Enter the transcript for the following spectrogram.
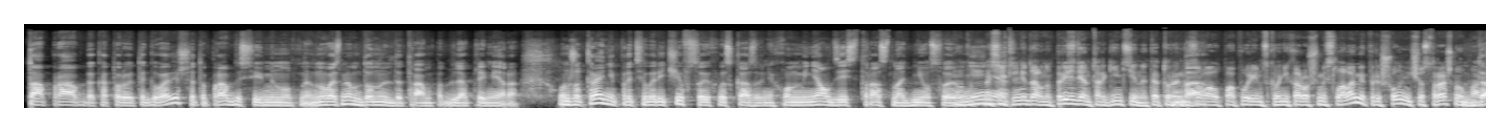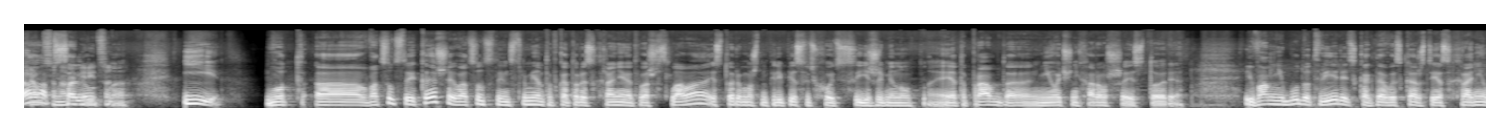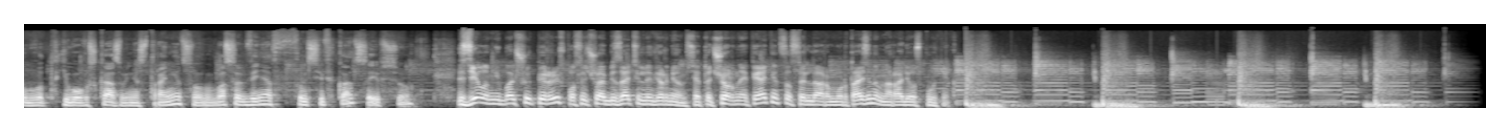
та правда, которую ты говоришь, это правда сиюминутная. Ну, возьмем Дональда Трампа для примера. Он же крайне противоречив в своих высказываниях. Он менял 10 раз на дню свое ну, мнение. Относительно недавно президент Аргентины, который да. называл Папу Римского нехорошими словами, пришел, ничего страшного, пообщался, да, абсолютно. И вот э, в отсутствии кэша и в отсутствии инструментов, которые сохраняют ваши слова, историю можно переписывать хоть ежеминутно. И это, правда, не очень хорошая история. И вам не будут верить, когда вы скажете, я сохранил вот его высказывание страницу, вас обвинят в фальсификации и все. Сделаем небольшой перерыв, после чего обязательно вернемся. Это «Черная пятница» с Эльдаром Муртазиным на радио «Спутник».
